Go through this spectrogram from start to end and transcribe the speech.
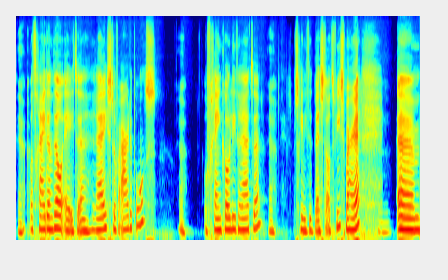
Ja. wat ga je dan wel eten? Rijst of aardappels? Ja. Of geen koolhydraten? Ja. Misschien niet het beste advies, maar hè. Mm. Ehm,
